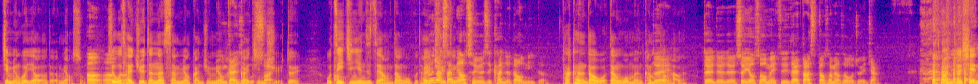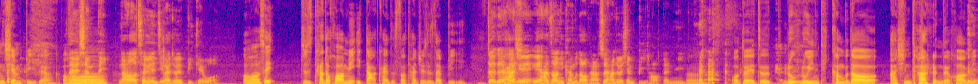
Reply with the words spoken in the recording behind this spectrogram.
见面会要有的秒数，嗯嗯，所以我嗯才觉得那三秒感觉没有涵盖进去。对我自己经验是这样，但我不太因为那确定。三秒成员是看得到你的。他看得到我，但我们看不到他们。对对对，所以有时候每次在到到三秒之后，我就会这样，哦，你就先 先比这样。哦、对，先比，然后成员进来就会比给我。哦，所以就是他的画面一打开的时候，他就是在比。对对，他因为因为他知道你看不到他，所以他就会先比好等你。嗯，哦，对，这录录音看不到阿信大人的画面，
